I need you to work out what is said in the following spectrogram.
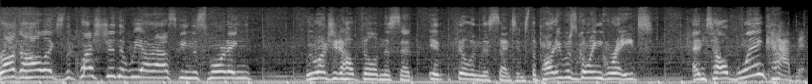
Rockaholics, the question that we are asking this morning, we want you to help fill in this sen- fill in this sentence. The party was going great until blank happened.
